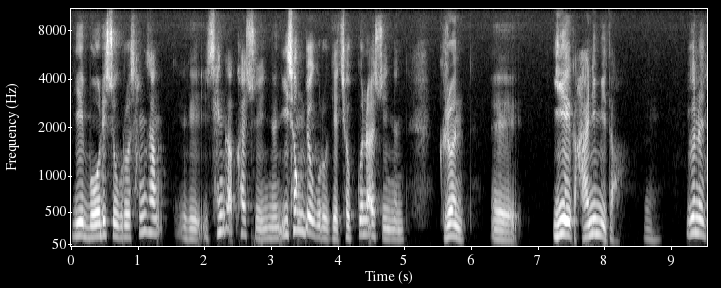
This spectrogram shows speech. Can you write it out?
이 머릿속으로 상상, 생각할 수 있는, 이성적으로 이렇게 접근할 수 있는 그런 에, 이해가 아닙니다. 예. 이거는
